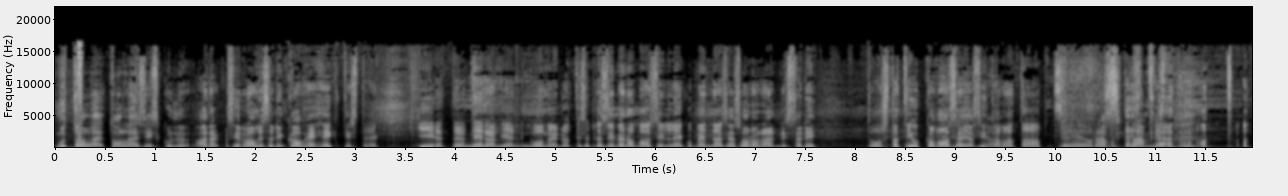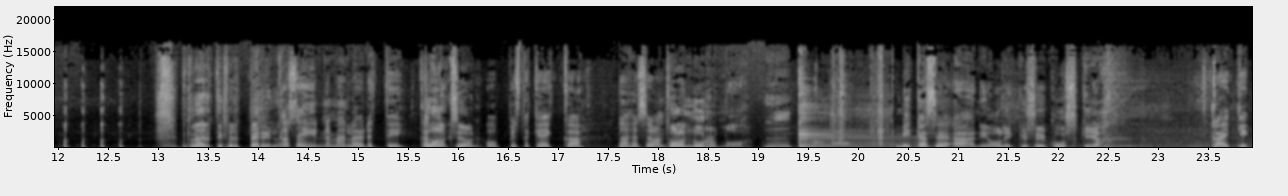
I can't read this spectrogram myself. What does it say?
Mutta tolle, tolle siis, kun aina siinä rallissa on niin kauhean hektistä ja kiirettä ja Niin. teräviä niin. komennot, niin se pitäisi nimenomaan silleen, kun mennään siellä sorarännissä, niin tosta tiukka vasen ja sitä Joo. rataa. Seuraavasta rampista. rataa. Mutta löydettiinkö me nyt perille? No siinä me löydettiin. Tuollako se on? Huppista keikkaa. Näinhän se on. Tuolla on Nurmoa. Mm. Mikä se ääni oli, kysyy kuskia. Kaikki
